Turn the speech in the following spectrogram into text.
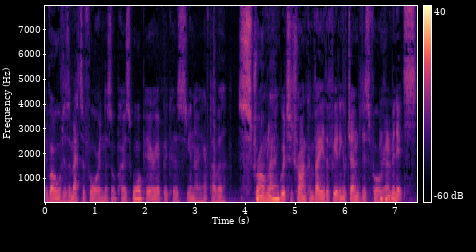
evolved as a metaphor in the sort of post-war period because you know you have to have a strong language to try and convey the feeling of gender dysphoria. I mean, it's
